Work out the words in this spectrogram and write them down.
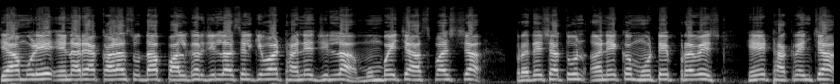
त्यामुळे येणाऱ्या काळात सुद्धा पालघर जिल्हा असेल किंवा ठाणे जिल्हा मुंबईच्या आसपासच्या प्रदेशातून अनेक मोठे प्रवेश हे ठाकरेंच्या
